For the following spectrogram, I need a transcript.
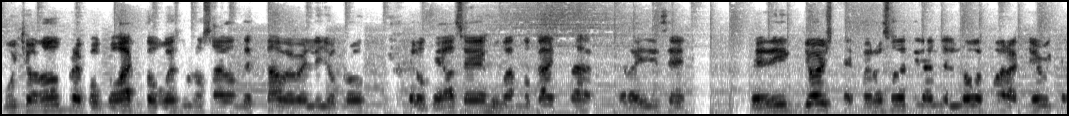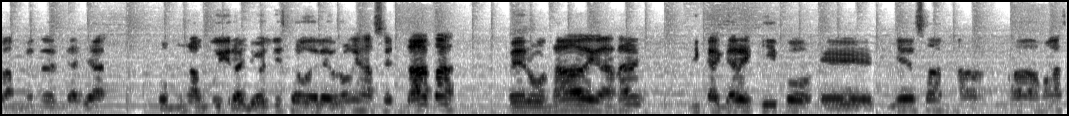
mucho nombre, poco acto. Westbrook no sabe dónde está. Beverly, yo creo que lo que hace es jugando cartas. Pero ahí dice Dick George, eh, pero eso de tirar del logo es para Kerry que las mete desde allá como una guira. Joel dice lo de LeBron es hacer data, pero nada de ganar ni cargar equipo, eh, piezas, nada más.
